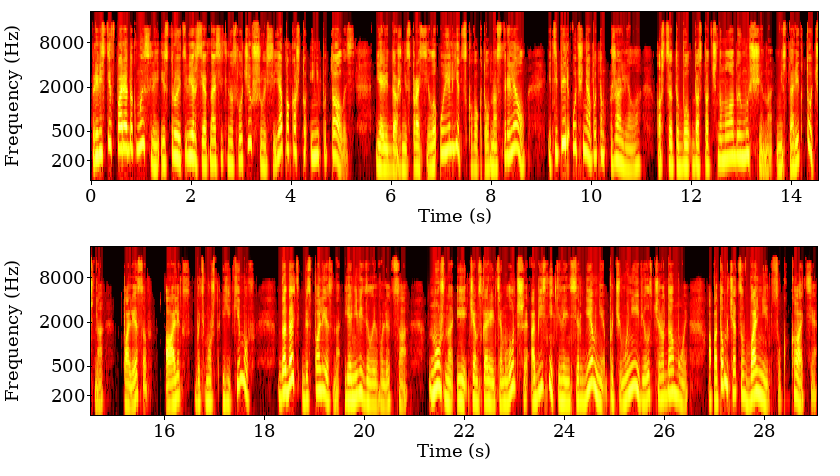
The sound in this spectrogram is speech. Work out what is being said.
Привести в порядок мысли и строить версии относительно случившегося я пока что и не пыталась. Я ведь даже не спросила у Ильицкого, кто в нас стрелял, и теперь очень об этом жалела – Кажется, это был достаточно молодой мужчина, не старик точно. Полесов, Алекс, быть может, Якимов? Гадать бесполезно, я не видела его лица. Нужно, и чем скорее, тем лучше, объяснить Елене Сергеевне, почему не явилась вчера домой, а потом мчаться в больницу, к Кате.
